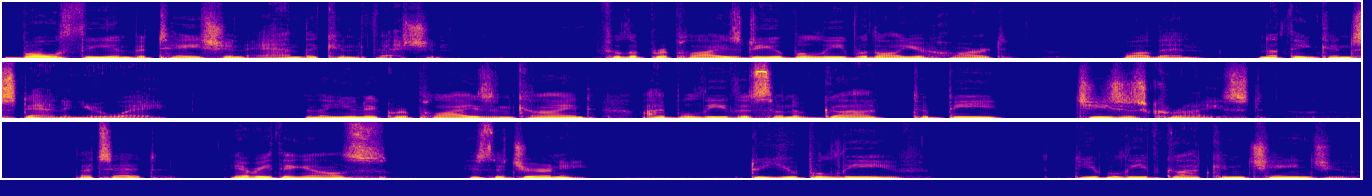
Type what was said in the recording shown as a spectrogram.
both the invitation and the confession. Philip replies, Do you believe with all your heart? Well, then, nothing can stand in your way. And the eunuch replies in kind, I believe the Son of God to be Jesus Christ. That's it. Everything else is the journey. Do you believe? Do you believe God can change you?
